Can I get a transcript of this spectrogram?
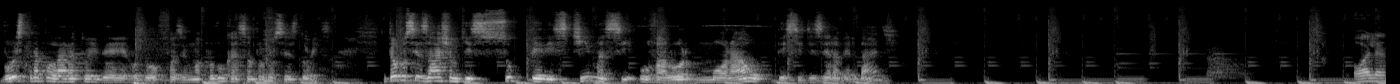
Vou extrapolar a tua ideia, Rodolfo, fazendo uma provocação para vocês dois. Então vocês acham que superestima-se o valor moral de se dizer a verdade? Olha.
